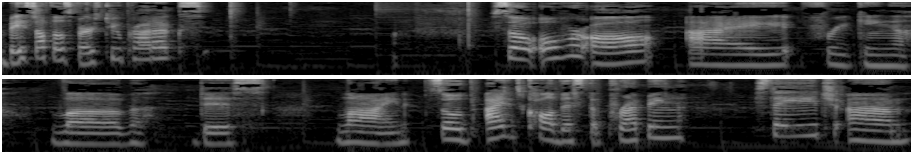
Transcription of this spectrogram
based off those first two products, so overall, I freaking love this line. So I call this the prepping stage. Um,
